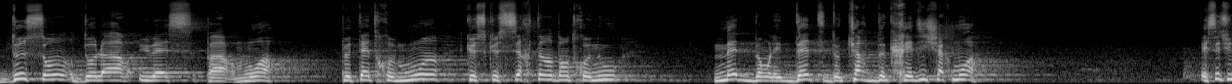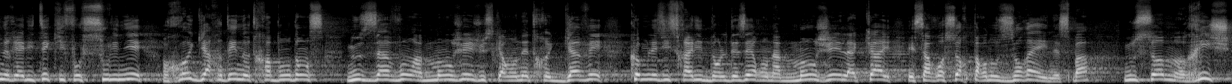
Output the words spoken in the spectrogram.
200 dollars US par mois, peut-être moins que ce que certains d'entre nous mettent dans les dettes de cartes de crédit chaque mois. Et c'est une réalité qu'il faut souligner. Regardez notre abondance. Nous avons à manger jusqu'à en être gavés. Comme les Israélites dans le désert, on a mangé la caille et ça ressort par nos oreilles, n'est-ce pas? Nous sommes riches.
